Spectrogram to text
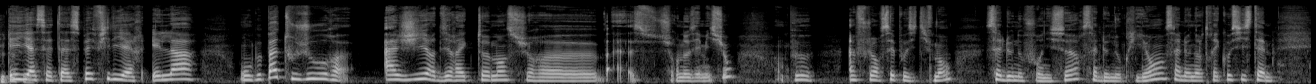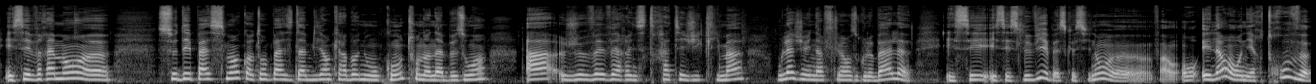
et il y a cet aspect filière. Et là, on ne peut pas toujours agir directement sur, euh, bah, sur nos émissions. On peut influencer positivement celle de nos fournisseurs, celle de nos clients, celle de notre écosystème. Et c'est vraiment euh, ce dépassement quand on passe d'un bilan carbone où on compte, on en a besoin, à je vais vers une stratégie climat où là j'ai une influence globale et c'est ce levier parce que sinon euh, enfin et là on y retrouve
